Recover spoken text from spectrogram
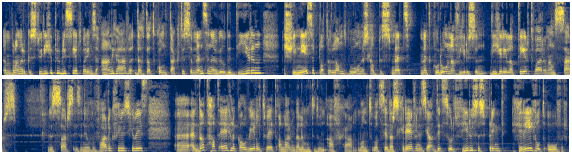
een belangrijke studie gepubliceerd waarin ze aangaven dat dat contact tussen mensen en wilde dieren Chinese plattelandbewoners had besmet met coronavirussen die gerelateerd waren aan SARS. Dus SARS is een heel gevaarlijk virus geweest. Uh, en dat had eigenlijk al wereldwijd alarmbellen moeten doen afgaan. Want wat zij daar schrijven is, ja, dit soort virussen springt geregeld over.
